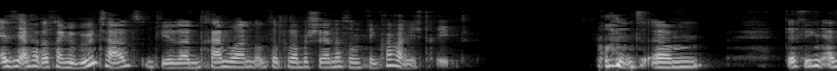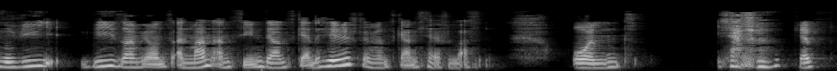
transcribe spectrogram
er sich einfach daran gewöhnt hat und wir dann drei Monaten uns darüber beschweren, dass er uns den Koffer nicht trägt. Und ähm, deswegen, also wie wie sollen wir uns einen Mann anziehen, der uns gerne hilft, wenn wir uns gar nicht helfen lassen? Und ich hatte jetzt,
